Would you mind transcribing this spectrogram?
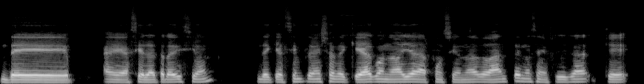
de, hacia la tradición, de que el simple hecho de que algo no haya funcionado antes no significa que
